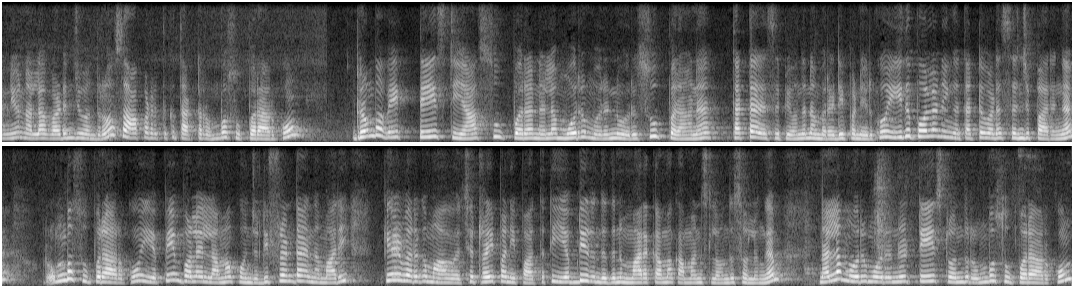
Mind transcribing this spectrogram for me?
எண்ணெயும் நல்லா வடிஞ்சு வந்துடும் சாப்பிட்றதுக்கு தட்டை ரொம்ப சூப்பராக இருக்கும். ரொம்பவே டேஸ்டியாக சூப்பராக நல்லா மொறு மொறுன்னு ஒரு சூப்பரான தட்டை ரெசிபி வந்து நம்ம ரெடி பண்ணியிருக்கோம். இது போல் நீங்கள் தட்டு வடை செஞ்சு பாருங்கள் ரொம்ப சூப்பராக இருக்கும். எப்பயும் போல் இல்லாமல் கொஞ்சம் டிஃப்ரெண்ட்டாக இந்த மாதிரி கேழ்வரகு மாவு வச்சு ட்ரை பண்ணி பார்த்துட்டு எப்படி இருந்ததுன்னு மறக்காமல் கமெண்ட்ஸில் வந்து சொல்லுங்கள் நல்ல மொறு மொறுன்னு டேஸ்ட் வந்து ரொம்ப சூப்பராக இருக்கும்.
